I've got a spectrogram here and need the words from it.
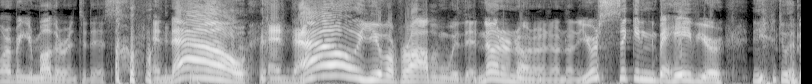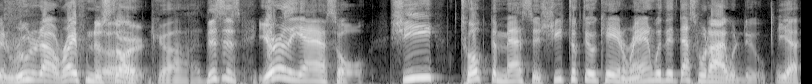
I want to bring your mother into this, oh and now, and now you have a problem with it. No, no, no, no, no, no. Your sickening behavior needed to have been rooted out right from the oh, start. Oh, God. This is you're the asshole. She took the message, she took the okay and ran with it. That's what I would do. Yeah.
